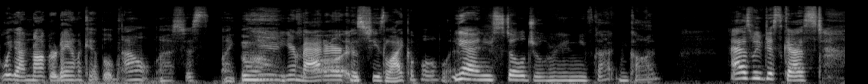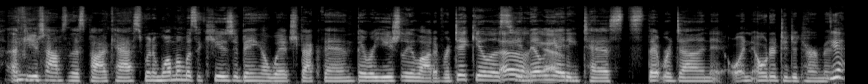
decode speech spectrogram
We gotta knock her down a couple. I don't, it's just like, Oh, you're, you're mad at her because she's likable. Yeah, and you stole jewelry and you've gotten caught. As we've discussed a few mm-hmm. times in this podcast, when a woman was accused of being a witch back then, there were usually a lot of ridiculous, Oh, humiliating tests that were done in order to determine Yeah.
